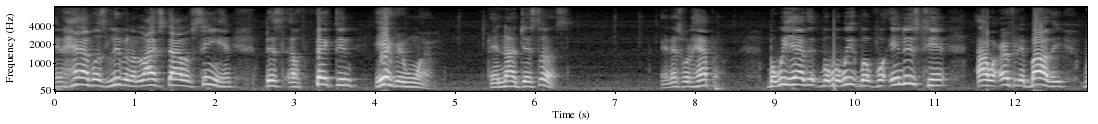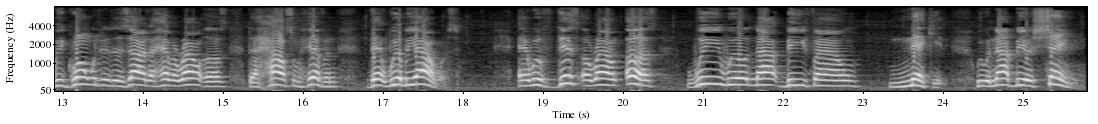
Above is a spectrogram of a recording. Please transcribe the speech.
and have us living a lifestyle of sin that's affecting everyone and not just us. And that's what happened. But we have it, but we but for in this tent, our earthly body, we groan with the desire to have around us the house from heaven that will be ours. And with this around us, we will not be found naked. We will not be ashamed.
